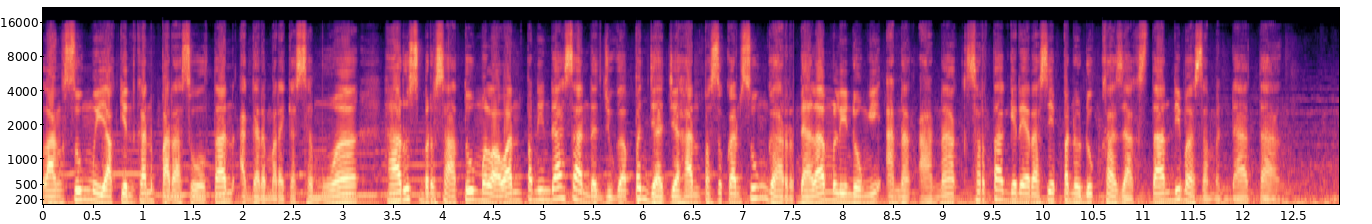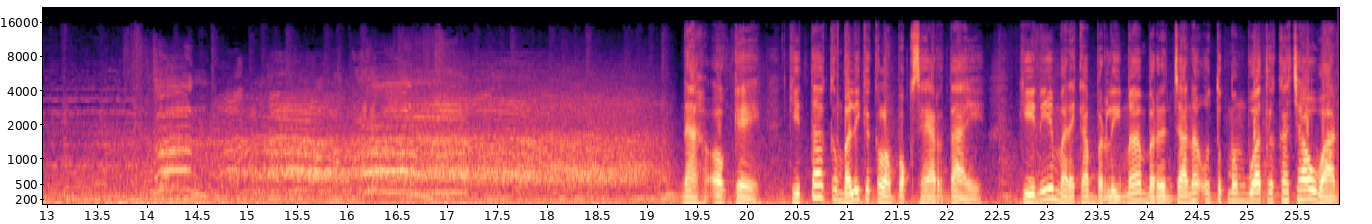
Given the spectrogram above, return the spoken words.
langsung meyakinkan para sultan agar mereka semua harus bersatu melawan penindasan dan juga penjajahan pasukan Sunggar dalam melindungi anak-anak serta generasi penduduk Kazakhstan di masa mendatang. Nah oke, okay. kita kembali ke kelompok Sertai. Kini mereka berlima berencana untuk membuat kekacauan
